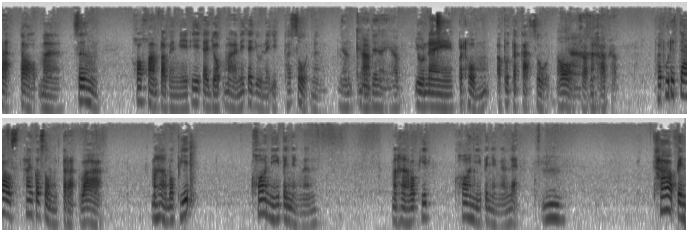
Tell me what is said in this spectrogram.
รัสตอบมา ซึ่งข้อความต่อไปนี้ที่จะยกมานี่จะอยู่ในอีกพระสูตรหนึ่งยัง อยู่ที่ไหนครับ อยู่ในปฐมอปุตตกะสูตรอ๋อครับนะครับครับพระพุทธเจ้าท่านก็ทรงตรัสว่า มหาบพิษข้อนี้เป็นอย่างนั้น มหาบพิษข้อนี้เป็นอย่างนั้นแหละ อืมถ้าเป็น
